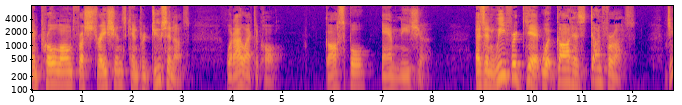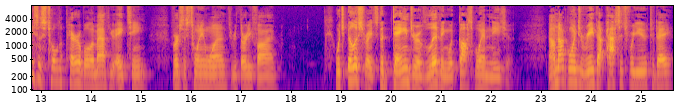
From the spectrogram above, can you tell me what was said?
and prolonged frustrations can produce in us what I like to call gospel amnesia. As in, we forget what God has done for us. Jesus told a parable in Matthew 18, verses 21 through 35, which illustrates the danger of living with gospel amnesia. Now, I'm not going to read that passage for you today,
